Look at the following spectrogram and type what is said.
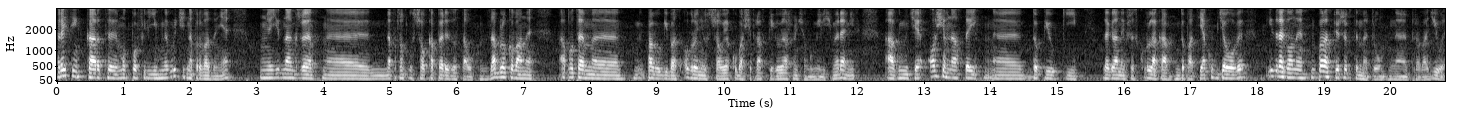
Racing e, mógł po chwili wrócić na prowadzenie, jednakże e, na początku strzał Kapery został zablokowany, a potem e, Paweł Gibas obronił strzał Jakuba Sieprawskiego w dalszym ciągu mieliśmy remis, a w minucie 18 e, do piłki zagranej przez Kurlaka dopadł Jakub Działowy i Dragony po raz pierwszy w tym meczu e, prowadziły.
